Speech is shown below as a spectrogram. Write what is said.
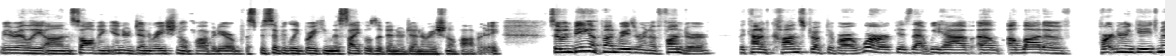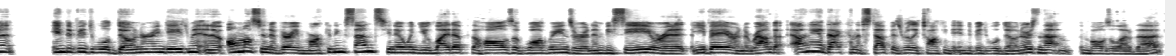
really on solving intergenerational poverty or specifically breaking the cycles of intergenerational poverty. So, in being a fundraiser and a funder, the kind of construct of our work is that we have a, a lot of partner engagement individual donor engagement and almost in a very marketing sense. You know, when you light up the halls of Walgreens or an NBC or at eBay or in around any of that kind of stuff is really talking to individual donors, and that involves a lot of that.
